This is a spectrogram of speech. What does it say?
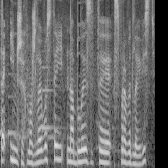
та інших можливостей наблизити справедливість.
